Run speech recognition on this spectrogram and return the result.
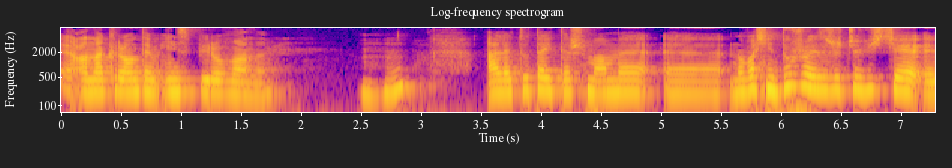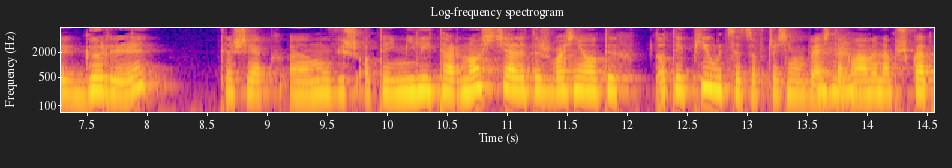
e, Anakreontem inspirowany. Mhm. Ale tutaj też mamy, e, no właśnie dużo jest rzeczywiście e, gry, też jak e, mówisz o tej militarności, ale też właśnie o, tych, o tej piłce, co wcześniej mówiłaś. Mhm. Tak mamy na przykład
